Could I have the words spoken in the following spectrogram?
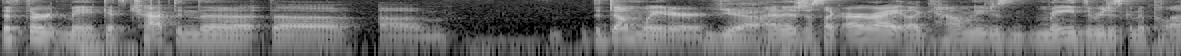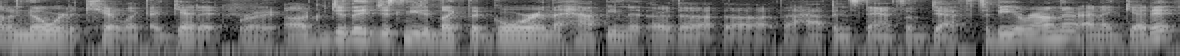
the third maid gets trapped in the the um the dumb waiter. Yeah. And it's just like, all right, like how many just maids are we just gonna pull out of nowhere to kill? Like I get it. Right. Uh, did they just needed like the gore and the happiness or the the the happenstance of death to be around there? And I get it,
